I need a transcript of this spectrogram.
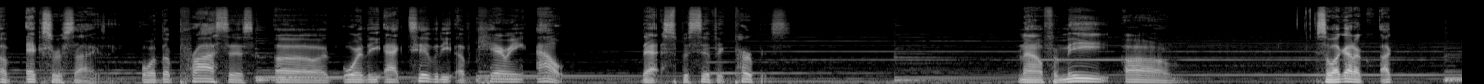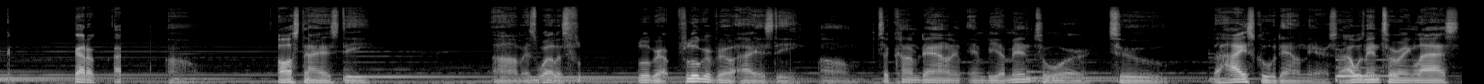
of exercising or the process uh, or the activity of carrying out that specific purpose? Now, for me, um, so I got a, I got a, I, um, Austin ISD um, as well as Pfluger, Pflugerville ISD, um, to come down and, and, be a mentor to the high school down there. So I was mentoring last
